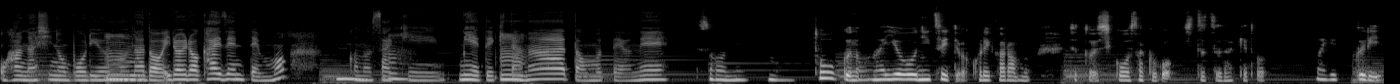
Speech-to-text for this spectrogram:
お話のボリュームなど、いろいろ改善点もこの先見えてきたなと思ったよね。そうね。まあトークの内容についてはこれからもちょっと試行錯誤しつつだけど、まあ、ゆっくり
